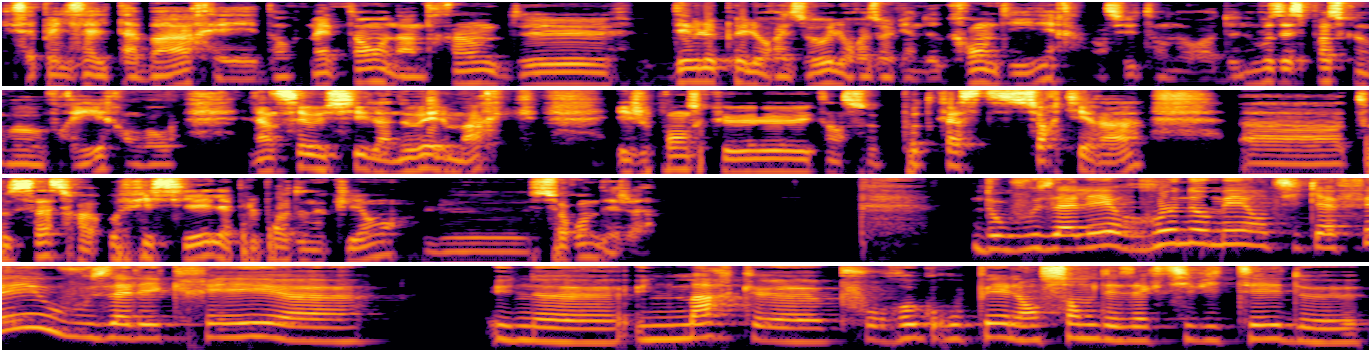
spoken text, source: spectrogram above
qui s'appelle Zaltabar. Et donc maintenant, on est en train de développer le réseau. Le réseau vient de grandir. Ensuite, on aura de nouveaux espaces qu'on va ouvrir. On va lancer aussi la nouvelle marque. Et je pense que quand ce podcast sortira, euh, tout ça sera officiel. La plupart de nos clients le seront déjà. Donc vous allez renommer Anticafé ou vous allez créer euh, une, euh, une marque euh, pour regrouper l'ensemble des activités de,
